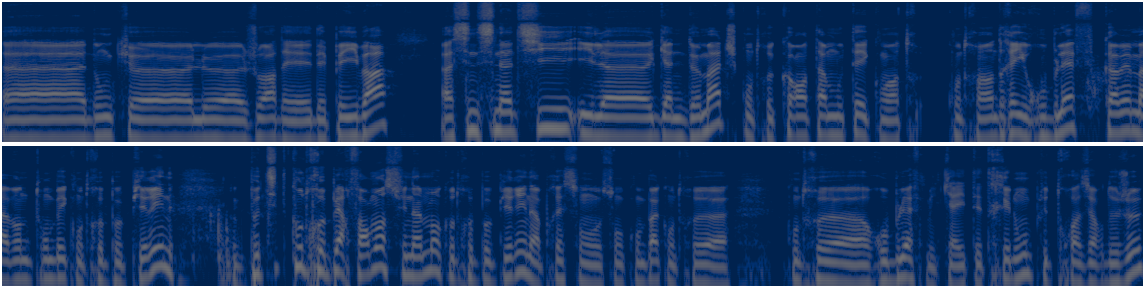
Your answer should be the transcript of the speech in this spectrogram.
donc le joueur des, Pays-Bas. À Cincinnati, il gagne deux matchs contre Corentin Moutet et contre, Andrei Roublev, quand même avant de tomber contre Popirine. Donc petite contre-performance finalement contre Popirine après son, son combat contre, contre Roublev, mais qui a été très long, plus de trois heures de jeu.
